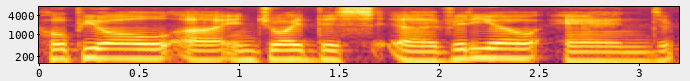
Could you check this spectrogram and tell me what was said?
Hope you all uh, enjoyed this uh, video and.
